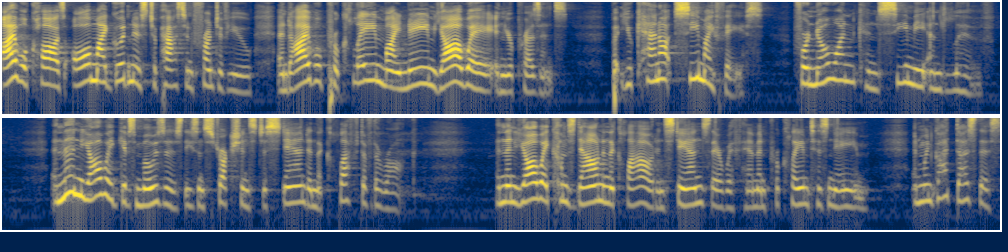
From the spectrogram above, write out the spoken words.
I will cause all my goodness to pass in front of you, and I will proclaim my name Yahweh in your presence. But you cannot see my face, for no one can see me and live. And then Yahweh gives Moses these instructions to stand in the cleft of the rock. And then Yahweh comes down in the cloud and stands there with him and proclaimed his name. And when God does this,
